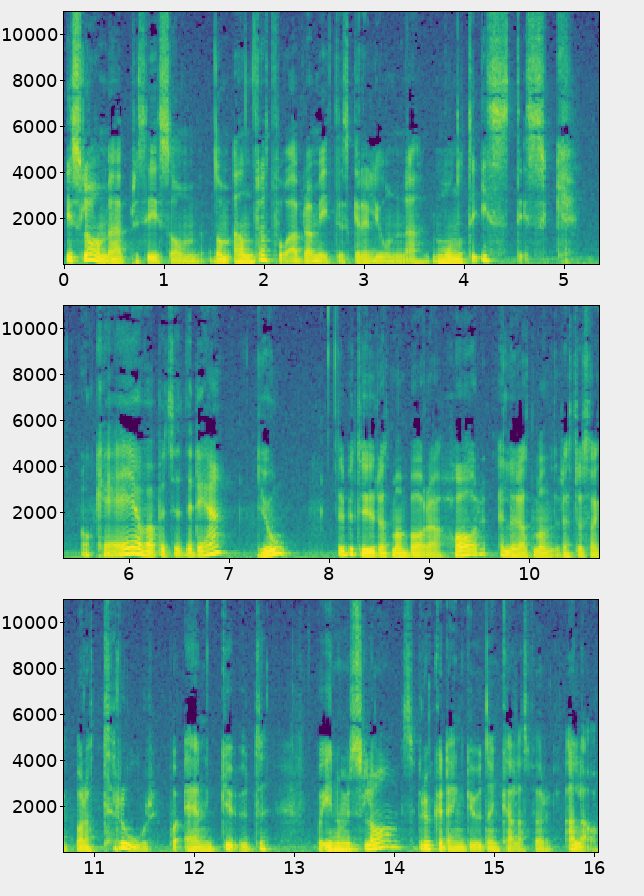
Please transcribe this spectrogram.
Islam är precis som de andra två abrahamitiska religionerna monoteistisk. Okej, och vad betyder det? Jo, det betyder att man bara har, eller att man rättare sagt bara tror på en gud. Och inom islam så brukar den guden kallas för Allah.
